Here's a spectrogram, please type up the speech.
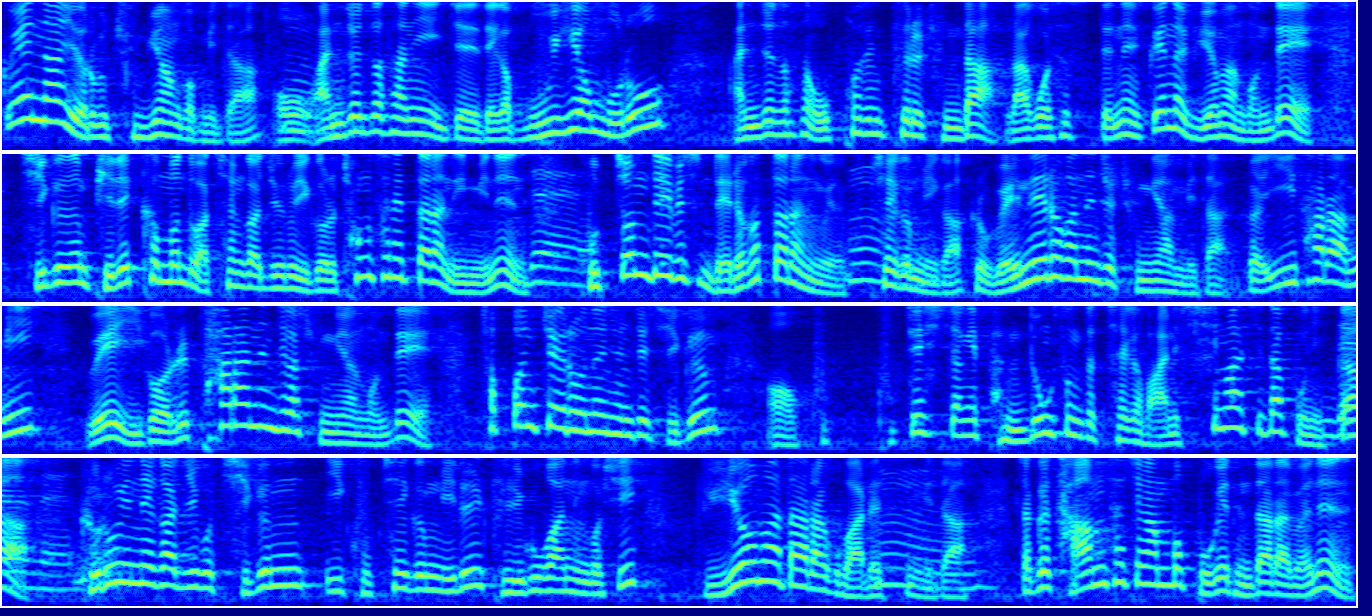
꽤나 여러분 중요한 겁니다. 어, 음. 안전자산이 이제 내가 무위험으로 안전자산 5%를 준다라고 했었을 때는 꽤나 위험한 건데 지금 비레크먼도 마찬가지로 이거를 청산했다는 의미는 네. 음. 고점 대비해서 내려갔다는 거예요. 국채 금리가. 그럼 왜 내려갔는지가 중요합니다. 그러니까 이 사람이 왜 이거를 팔았는지가 중요한 건데 첫 번째로는 현재 지금 어, 국, 국제 시장의 변동성 자체가 많이 심해지다 보니까 네, 네, 네. 그로 인해 가지고 지금 이 국채 금리를 들고 가는 것이 위험하다라고 말했습니다. 음. 자, 그 다음 사진 한번 보게 된다라면은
